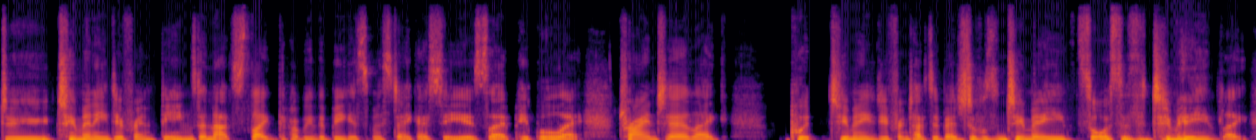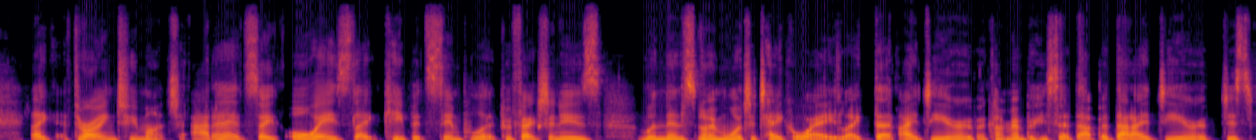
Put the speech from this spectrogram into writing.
do too many different things. And that's like probably the biggest mistake I see is like people like trying to like put too many different types of vegetables and too many sauces and too many like like throwing too much at it so always like keep it simple perfection is when there's no more to take away like that idea of i can't remember who said that but that idea of just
